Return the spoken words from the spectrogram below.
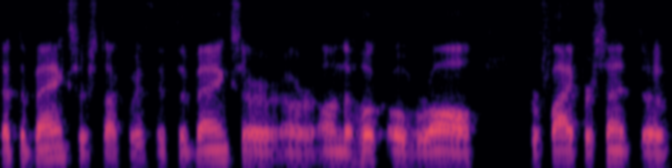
that the banks are stuck with. If the banks are, are on the hook overall for 5% of,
